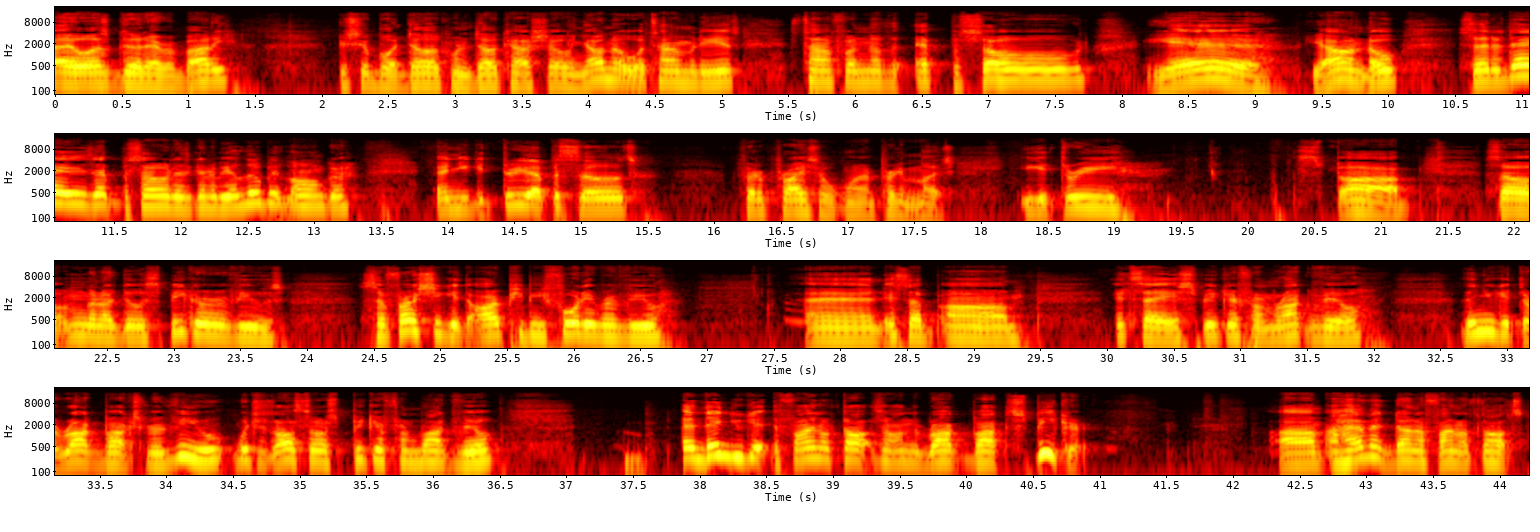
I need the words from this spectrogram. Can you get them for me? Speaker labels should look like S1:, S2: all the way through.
S1: Hey, what's good, everybody? It's your boy Doug from the Doug House Show, and y'all know what time it is. It's time for another episode. Yeah, y'all know. So today's episode is gonna be a little bit longer, and you get three episodes for the price of one, pretty much. You get three. Uh, so I'm gonna do speaker reviews. So first, you get the RPB 40 review, and it's a um it's a speaker from Rockville. Then you get the Rockbox review, which is also a speaker from Rockville. And then you get the final thoughts on the Rockbox speaker. Um, I haven't done a final thoughts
